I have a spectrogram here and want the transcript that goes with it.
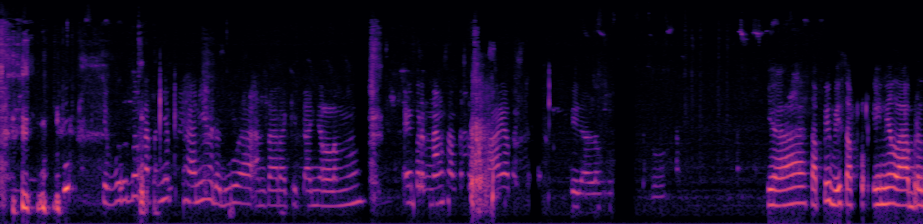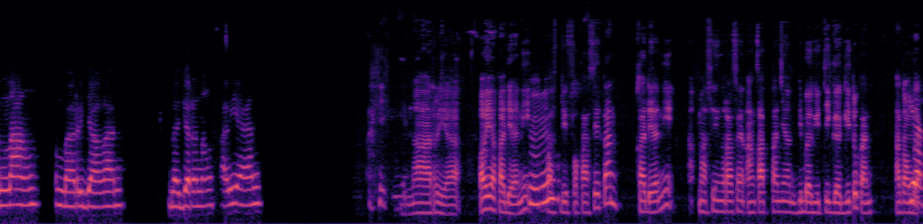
Jebur tuh katanya pilihannya ada dua antara kita nyelam eh berenang sampai selesai atau di dalam ya tapi bisa inilah berenang sembari jalan belajar renang sekalian benar ya Oh ya Kak Diani, Hmm. pas di vokasi kan Kak Diani masih ngerasain angkatannya dibagi tiga gitu kan? Atau Iya. enggak?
